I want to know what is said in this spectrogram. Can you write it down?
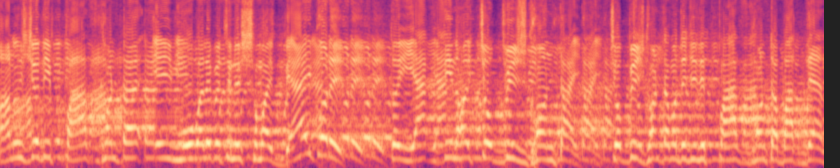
মানুষ যদি পাঁচ ঘণ্টা এই মোবাইলের পেছনে সময় ব্যয় করে, তো একদিন হয় চব্বিশ ঘন্টায়। চব্বিশ ঘণ্টার মধ্যে যদি পাঁচ ঘণ্টা বাদ দেন,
